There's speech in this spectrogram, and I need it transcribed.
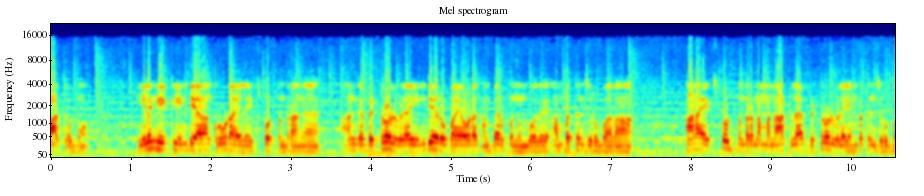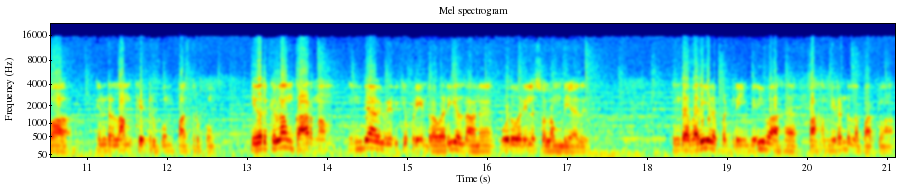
பார்த்துருப்போம். இலங்கைக்கு இந்தியா தான் க்ரூட் ஆயிலை எக்ஸ்போர்ட் பண்ணுறாங்க அங்கே பெட்ரோல் விலை இந்திய ரூபாயோட கம்பேர் பண்ணும்போது ஐம்பத்தஞ்சு ரூபாய் தான் ஆனால் எக்ஸ்போர்ட் பண்ணுற நம்ம நாட்டில் பெட்ரோல் விலை எண்பத்தஞ்சு ரூபாய் என்றெல்லாம் கேட்டிருப்போம் பார்த்துருப்போம். இதற்கெல்லாம் காரணம் இந்தியாவில் விதிக்கப்படுகின்ற வரிகள் தானே ஒரு வரியில் சொல்ல முடியாது. இந்த வரிகளை பற்றி விரிவாக பாகம் இரண்டில் பார்க்கலாம்.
